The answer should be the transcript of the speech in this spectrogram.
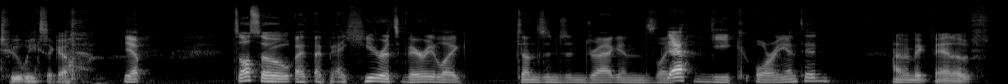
two weeks ago. Yep. It's also I, I, I hear it's very like Dungeons and Dragons like Yeah. geek oriented. I'm a big fan of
